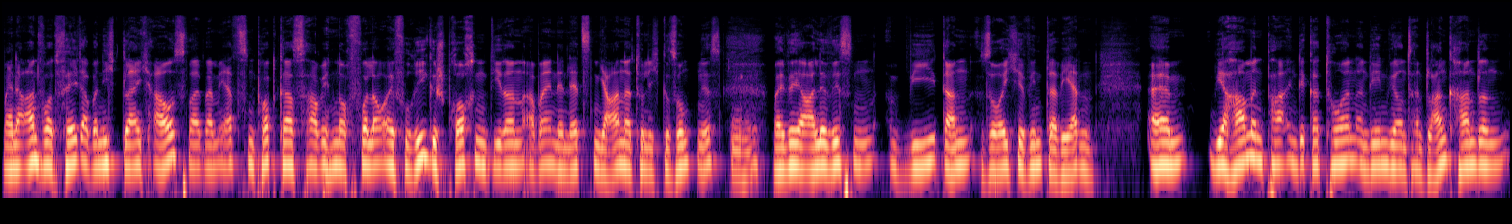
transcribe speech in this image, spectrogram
meine Antwort fällt aber nicht gleich aus, weil beim ersten Podcast habe ich noch voller Euphorie gesprochen, die dann aber in den letzten Jahren natürlich gesunken ist, mhm. weil wir ja alle wissen, wie dann solche Winter werden. Ähm, wir haben ein paar Indikatoren, an denen wir uns entlang handeln.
